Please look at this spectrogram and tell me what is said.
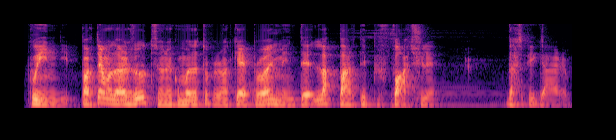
Quindi partiamo dalla risoluzione, come ho detto prima, che è probabilmente la parte più facile da spiegare.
